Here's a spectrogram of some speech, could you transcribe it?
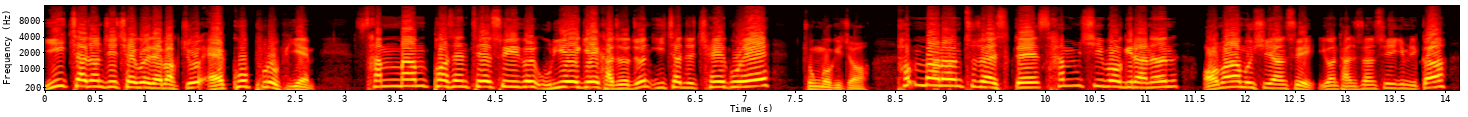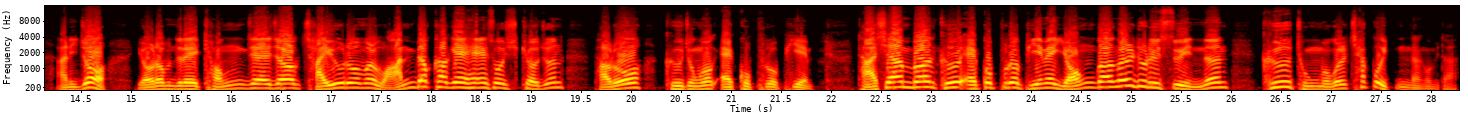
2차 전지 최고의 대박주 에코프로 BM 3만 퍼센트의 수익을 우리에게 가져다 준 2차 전지 최고의 종목이죠. 천만 원 투자했을 때 30억이라는 어마무시한 수익. 이건 단순한 수익입니까? 아니죠. 여러분들의 경제적 자유로움을 완벽하게 해소시켜준 바로 그 종목 에코프로 BM. 다시 한번 그 에코프로 BM의 영광을 누릴 수 있는 그 종목을 찾고 있다는 겁니다.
